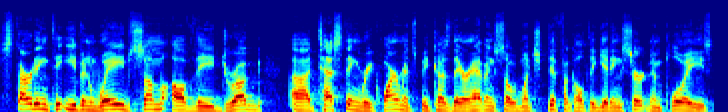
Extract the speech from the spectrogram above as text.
starting to even waive some of the drug uh, testing requirements because they are having so much difficulty getting certain employees.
